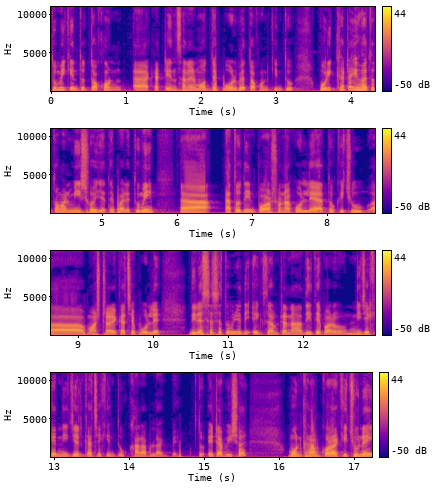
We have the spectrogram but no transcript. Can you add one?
তুমি কিন্তু তখন একটা টেনশানের মধ্যে পড়বে, তখন কিন্তু পরীক্ষাটাই হয়তো তোমার মিস হয়ে যেতে পারে। তুমি এতদিন পড়াশোনা করলে, এত কিছু মাস্টারের কাছে পড়লে, দিনের শেষে তুমি যদি এক্সামটা না দিতে পারো, নিজেকে নিজের কাছে কিন্তু খারাপ লাগবে। তো এটা বিষয়। মন খারাপ করার কিছু নেই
